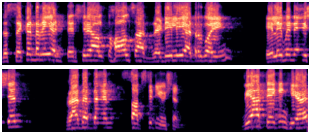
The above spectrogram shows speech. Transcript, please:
the secondary and tertiary alcohols are readily undergoing elimination rather than substitution. We are taking here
